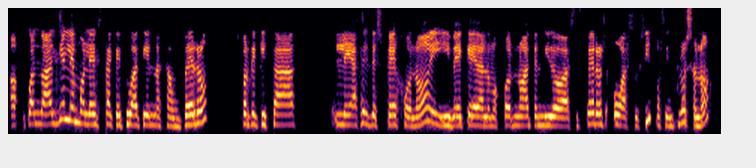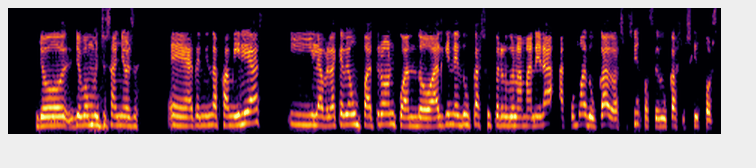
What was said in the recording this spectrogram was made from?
a, cuando a alguien le molesta que tú atiendas a un perro, es porque quizá le haces despejo, ¿no? Y, ve que a lo mejor no ha atendido a sus perros o a sus hijos incluso, ¿no? Yo llevo muchos años eh, atendiendo a familias y la verdad que veo un patrón cuando alguien educa a su perro de una manera a cómo ha educado a sus hijos, educa a sus hijos.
